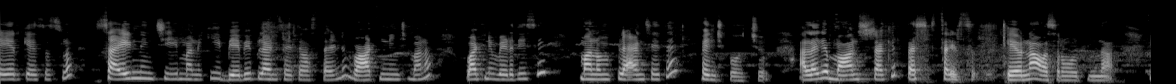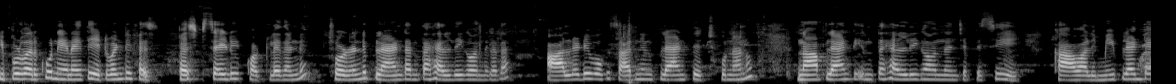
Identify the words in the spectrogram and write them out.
రేర్ కేసెస్లో సైడ్ నుంచి మనకి బేబీ ప్లాంట్స్ అయితే వస్తాయండి. వాటి నుంచి మనం వాటిని విడదీసి మనం ప్లాంట్స్ అయితే పెంచుకోవచ్చు. అలాగే మాన్స్టాకి పెస్టిసైడ్స్ ఏమైనా అవసరం అవుతుందా? ఇప్పుడు వరకు నేనైతే ఎటువంటి పెస్ట్ పెస్టిసైడ్ కొట్టలేదండి. చూడండి ప్లాంట్ అంతా హెల్తీగా ఉంది కదా. ఆల్రెడీ ఒకసారి నేను ప్లాంట్ తెచ్చుకున్నాను. నా ప్లాంట్ ఇంత హెల్దీగా ఉందని చెప్పేసి కావాలి మీ ప్లాంటే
